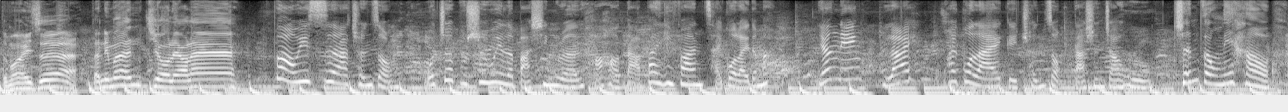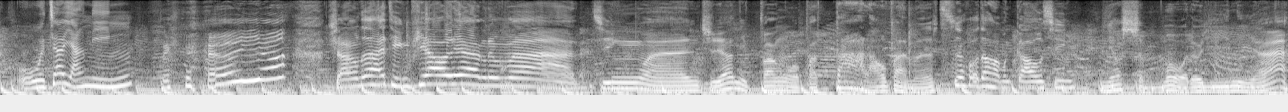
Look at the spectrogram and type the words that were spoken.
怎么回事？等你们很久了嘞！不好意思啊，陈总，我这不是为了把新人好好打扮一番才过来的吗？杨宁，来，快过来给陈总打声招呼。陈总你好，我叫杨宁。哎呀，长得还挺漂亮的嘛！今晚只要你帮我把大老板们伺候到他们高兴，你要什么我都依你啊！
